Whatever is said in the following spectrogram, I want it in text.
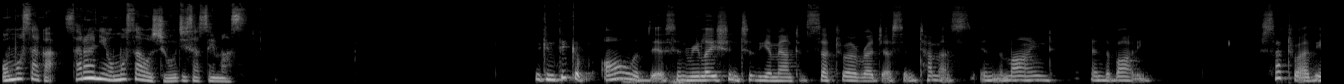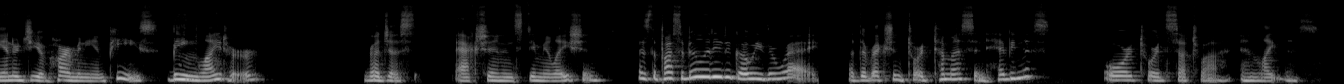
重さがさらに重さを生じさせます。We can think of all of this in relation to the amount of sattva, rajas, and tamas in the mind and the body. Sattva, the energy of harmony and peace, being lighter, rajas, action and stimulation, has the possibility to go either way a direction toward tamas and heaviness, or toward sattva and lightness.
